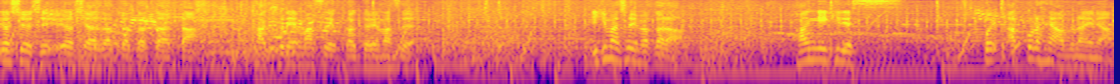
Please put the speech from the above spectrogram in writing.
よしよしよし当たった当たった当たった。隠れます隠れます。行きましょう今から。反撃です。ほいあっこら辺危ないな。よ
